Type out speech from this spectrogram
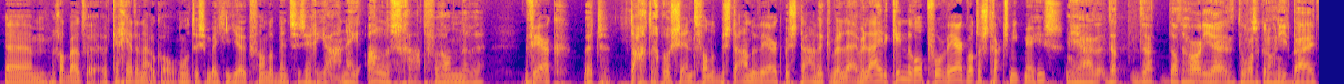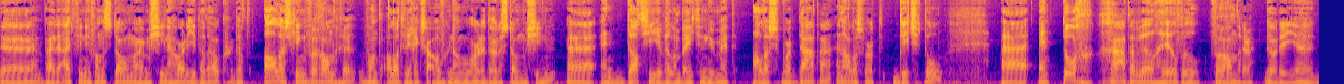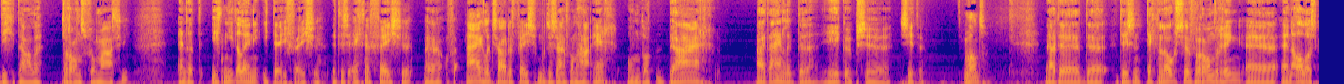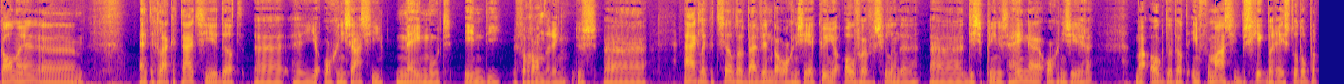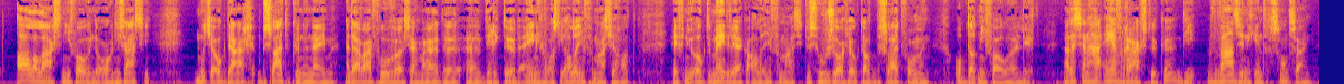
Um, Radboud, krijg jij daar nou ook al ondertussen een beetje jeuk van? Dat mensen zeggen, ja nee, alles gaat veranderen. Werk, het 80% van het bestaande werk bestaat. We, leiden kinderen op voor werk wat er straks niet meer is. Ja, dat, dat, dat hoorde je. Toen was ik er nog niet bij, uh, bij de uitvinding van de stoommachine. Hoorde je dat ook. Dat alles ging veranderen. Want al het werk zou overgenomen worden door de stoommachine. Uh, en dat zie je wel een beetje nu met alles wordt data en alles wordt digital. Uh, en toch gaat er wel heel veel veranderen door de uh, digitale transformatie. En dat is niet alleen een IT-feestje. Het is echt een feestje, uh, of eigenlijk zou het een feestje moeten zijn van HR, omdat daar uiteindelijk de hiccups zitten. Want? Nou, de, de, het is een technologische verandering en alles kan. Hè. Ehm, en tegelijkertijd zie je dat je organisatie mee moet in die verandering. Dus eigenlijk hetzelfde als bij winbaar organiseren kun je over verschillende uh, disciplines heen uh, organiseren. Maar ook doordat informatie beschikbaar is tot op het allerlaagste niveau in de organisatie, moet je ook daar besluiten kunnen nemen. En daar waar vroeger zeg maar, de uh, directeur de enige was die alle informatie had, heeft nu ook de medewerker alle informatie. Dus hoe zorg je ook dat besluitvorming op dat niveau ligt? Nou, dat zijn HR-vraagstukken die waanzinnig interessant zijn.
